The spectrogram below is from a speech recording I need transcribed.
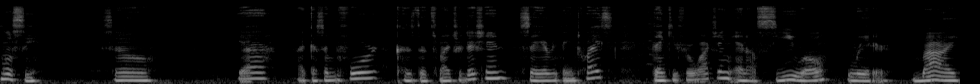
we'll see. So yeah, like I said before, because that's my tradition, say everything twice. Thank you for watching, and I'll see you all later. Bye.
